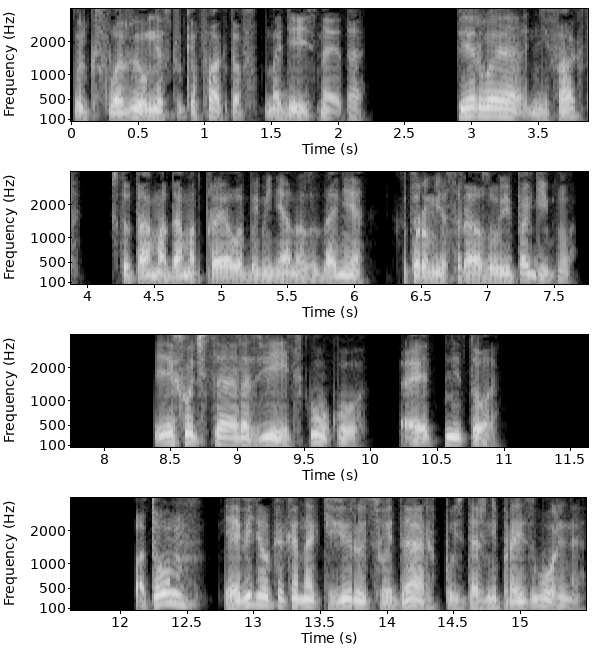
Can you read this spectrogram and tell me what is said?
только сложил несколько фактов, надеясь на это. Первое — не факт, что та мадам отправила бы меня на задание, в котором я сразу и погибну. Ей хочется развеять скуку, а это не то. Потом я видел, как она активирует свой дар, пусть даже непроизвольно.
